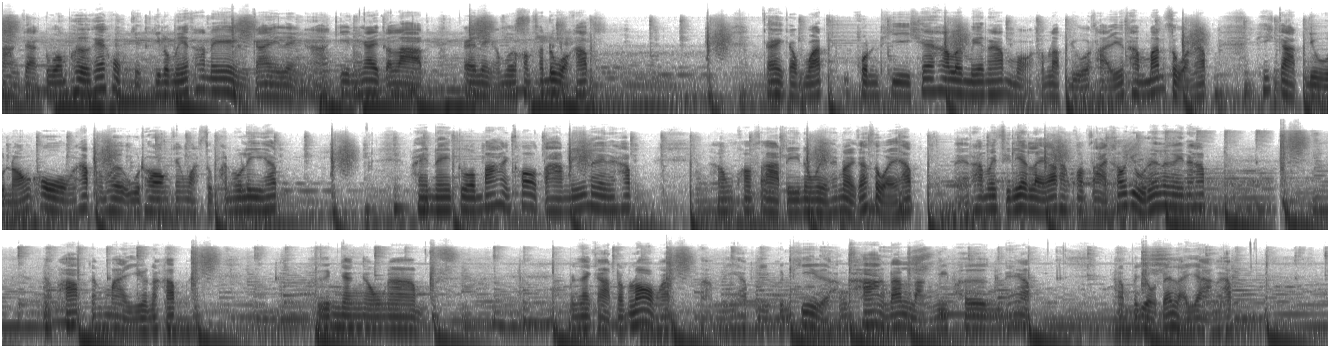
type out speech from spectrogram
ห่างจากตัวอำเภอแค่ 6-7 กิโลเมตรเท่านั้นเองใกล้แหล่งหากินใกล้ตลาดใกล้แหล่งอำนวยความสะดวกครับ ใกล้กับวัดคนทีแค่ 500 เมตรนะครับเหมาะสำหรับอยู่อาศัยหรือทำบ้านสวนครับพิกัดอยู่น้องโอ่งครับอำเภออูทองจังหวัดสุพรรณบุรีครับ ภายในตัวบ้านก็ตามนี้เลยนะครับทำความสะอาดรีโนเวทให้หน่อยก็สวยครับ แต่ถ้าไม่ซีเรียสอะไรก็ทำความสะอาดเข้าอยู่ได้เลยนะครับภาพยังใหม่อยู่นะครับ พื้นยังเงางาม บรรยากาศรอบๆครับตามนี้ครับมีพื้นที่เหลือข้างๆ ด้านหลังมีเพิงนะครับทำประโยชน์ได้หลายอย่างนะครับ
